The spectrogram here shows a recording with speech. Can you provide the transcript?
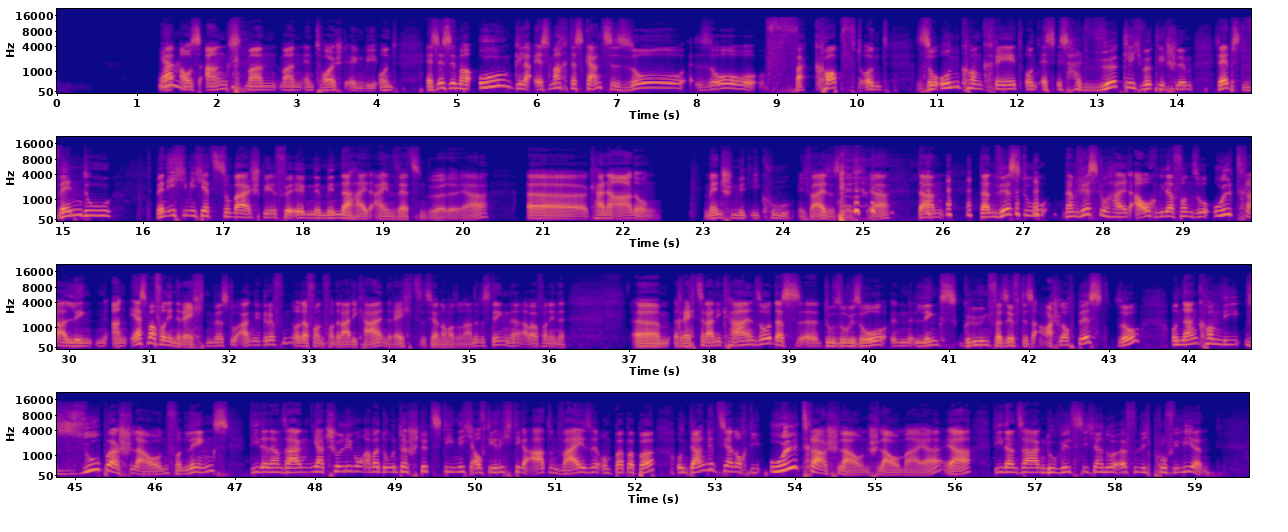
Ja, aus Angst man man enttäuscht irgendwie und es ist immer unglaublich, es macht das Ganze so so verkopft und so unkonkret und es ist halt wirklich wirklich schlimm. Selbst wenn du, wenn ich mich jetzt zum Beispiel für irgendeine Minderheit einsetzen würde, ja, äh, keine Ahnung, Menschen mit IQ, ich weiß es nicht, ja, dann, dann wirst du, dann wirst du halt auch wieder von so Ultralinken an, erstmal von den Rechten wirst du angegriffen oder von, von Radikalen, rechts ist ja nochmal so ein anderes Ding, ne, aber von den ähm, Rechtsradikalen so, dass äh, du sowieso ein links-grün versifftes Arschloch bist, so. Und dann kommen die Superschlauen von links, die dir dann sagen, ja, Entschuldigung, aber du unterstützt die nicht auf die richtige Art und Weise und bababa. Und dann gibt's ja noch die ultraschlauen Schlaumeier, ja, die dann sagen, du willst dich ja nur öffentlich profilieren.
